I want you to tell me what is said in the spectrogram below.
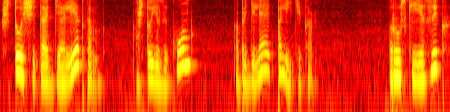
что считать диалектом, что языком, определяет политика. Русский язык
